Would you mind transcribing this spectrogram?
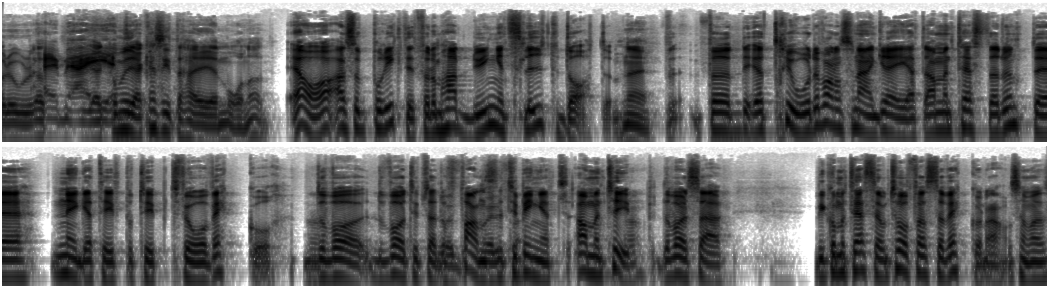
oroligt? Nej, men jag- kommer, jag kan sitta här i en månad. Ja, alltså på riktigt. För de hade ju inget slutdatum. Nej. För- jag tror det var någon sån här grej att, ja men testar du inte negativt på typ två veckor, då var, då var det typ så här, då fanns det typ inget, ja men typ, då var det så här, vi kommer testa de två första veckorna och sen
